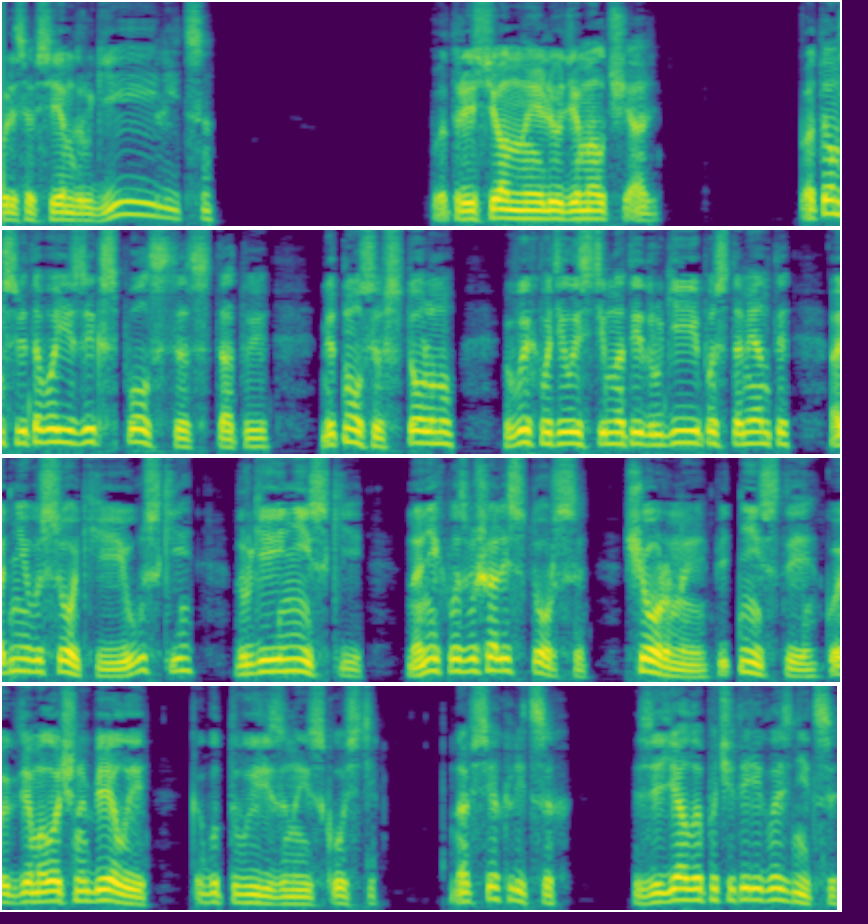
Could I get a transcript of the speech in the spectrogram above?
были совсем другие лица. Потрясенные люди молчали. Потом световой язык сполз от статуи, метнулся в сторону, выхватил из темноты другие постаменты, одни высокие и узкие, другие низкие, на них возвышались торсы, черные, пятнистые, кое-где молочно-белые, как будто вырезанные из кости. На всех лицах зияло по четыре глазницы.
